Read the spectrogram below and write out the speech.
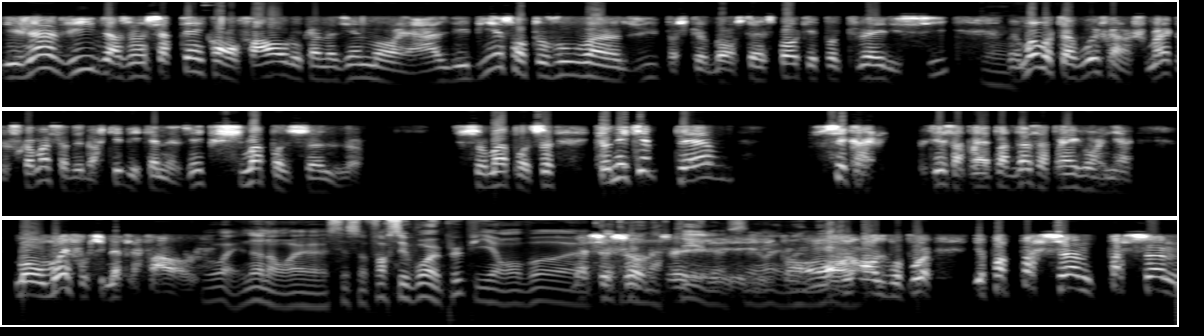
les gens vivent dans un certain confort au Canadien de Montréal. Les billets sont toujours vendus parce que, bon, c'est un sport qui est populaire ici. Mais moi, je vais t'avouer franchement que je commence à débarquer des Canadiens, puis je suis sûrement pas le seul, là. Je suis sûrement pas le seul. Qu'une équipe perde, c'est correct. Ça prend pas de temps, ça prend un gagnant. Bon, au moins, il faut qu'ils mettent l'effort. Oui, non, non, euh, c'est ça. Forcez-vous un peu, puis on va. Euh, ben, c'est ça. Marquer, là, on, ne le voit pas. Il n'y a pas personne, personne.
